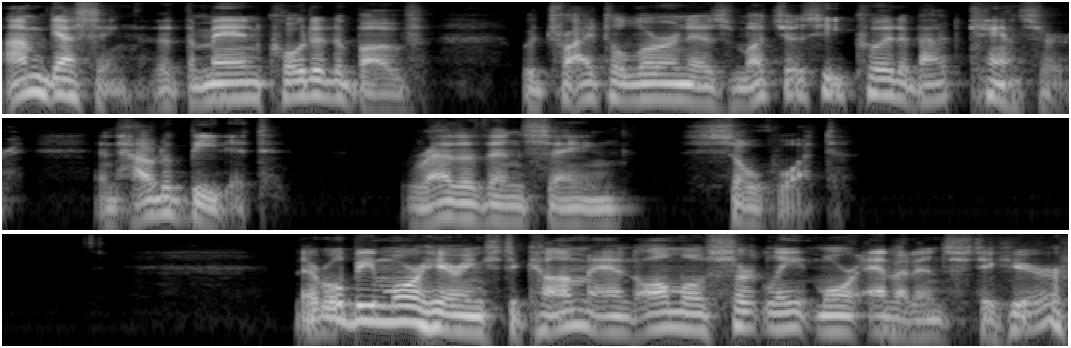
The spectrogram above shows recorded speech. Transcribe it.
I'm guessing that the man quoted above would try to learn as much as he could about cancer and how to beat it, rather than saying, So what? There will be more hearings to come and almost certainly more evidence to hear.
